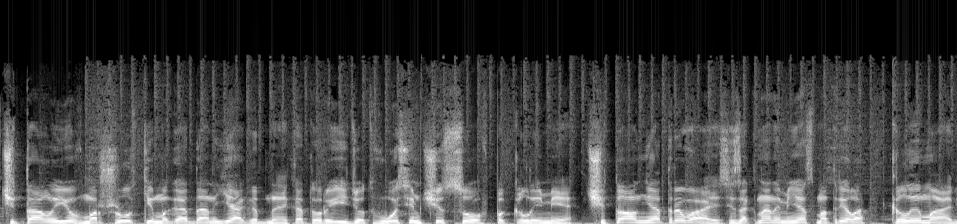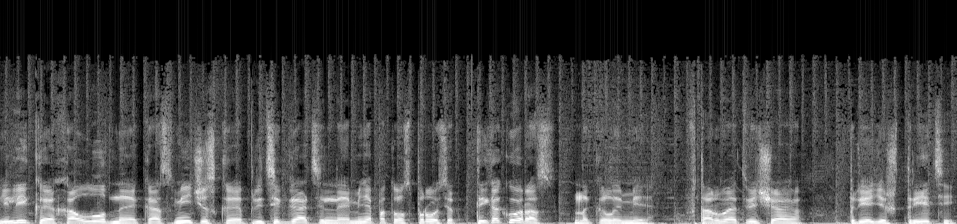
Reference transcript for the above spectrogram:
читал ее в маршрутке Магадан-Ягодная, который идет 8 часов по Колыме. Читал не отрываясь. Из окна на меня смотрела Колыма, великая, холодная, космическая, притягательная. Меня потом спросят, ты какой раз на Колыме? Второй отвечаю, приедешь третий,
